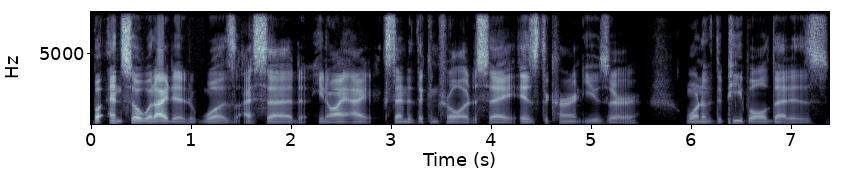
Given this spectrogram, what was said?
But and so what I did was I said, you know, I, I extended the controller to say, is the current user one of the people that is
